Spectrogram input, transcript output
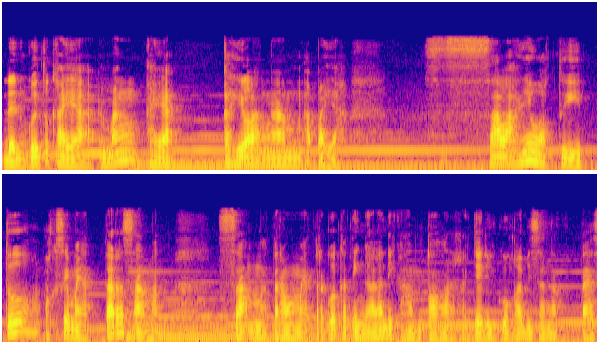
Dan gue tuh kayak emang kayak kehilangan apa ya salahnya waktu itu oximeter sama sama termometer gue ketinggalan di kantor. Jadi gue nggak bisa ngetes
